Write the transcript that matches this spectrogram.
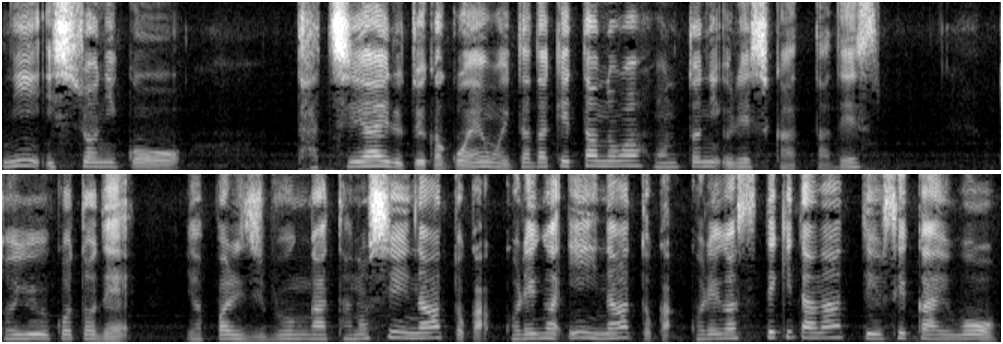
に一緒にこう立ち会えるというかご縁をいただけたのは本当に嬉しかったです。ということでやっぱり自分が楽しいなとかこれがいいなとかこれが素敵だなっていう世界を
